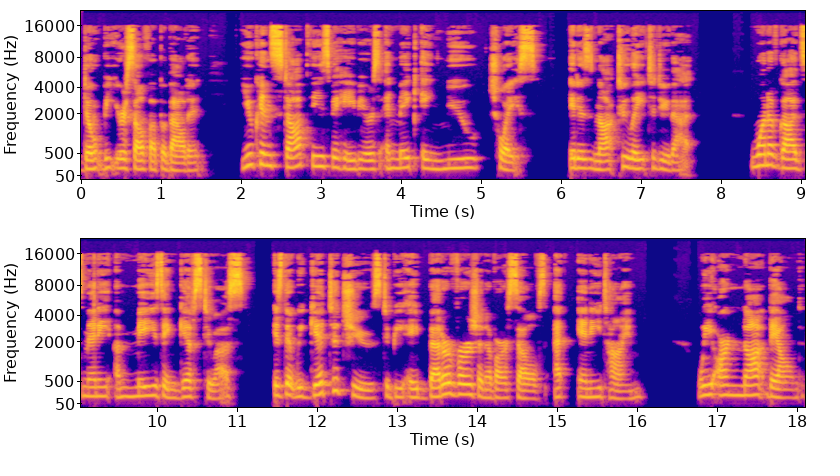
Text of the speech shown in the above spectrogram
Don't beat yourself up about it. You can stop these behaviors and make a new choice. It is not too late to do that. One of God's many amazing gifts to us is that we get to choose to be a better version of ourselves at any time. We are not bound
